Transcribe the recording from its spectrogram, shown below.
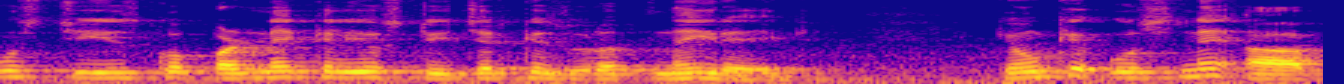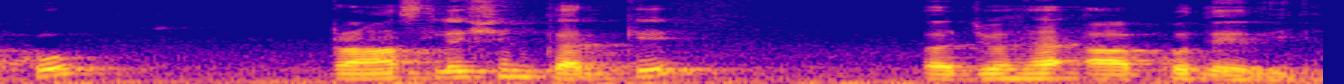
उस चीज़ को पढ़ने के लिए उस टीचर की ज़रूरत नहीं रहेगी, क्योंकि उसने आपको ट्रांसलेशन करके जो है आपको दे दिया।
